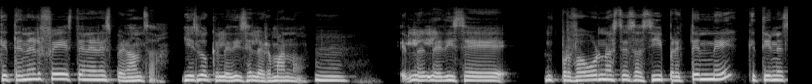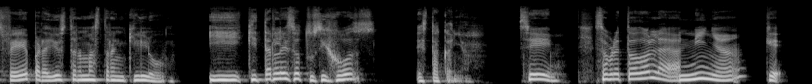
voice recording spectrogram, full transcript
que tener fe es tener esperanza. Y es lo que le dice el hermano. Mm. Le, dice, por favor, no estés así, pretende que tienes fe para yo estar más tranquilo. Y quitarle eso a tus hijos está cañón. Sí, sobre todo la niña que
